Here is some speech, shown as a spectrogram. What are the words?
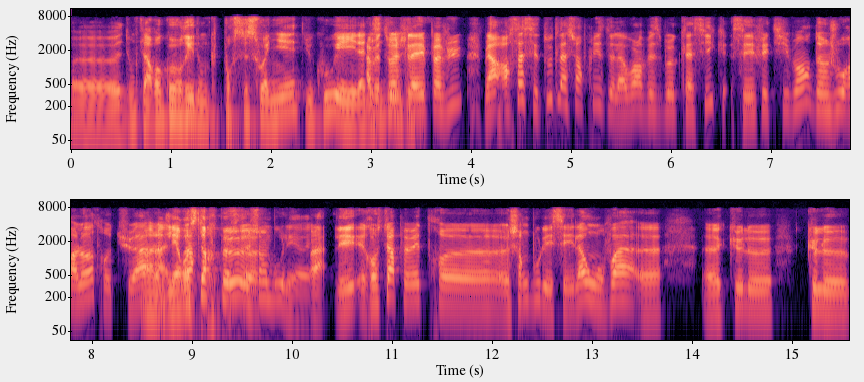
euh, donc la recovery donc pour se soigner du coup et il a Ah mais décidé toi de- je l'avais pas vu. Mais alors ça c'est toute la surprise de la World Baseball Classic, c'est effectivement d'un jour à l'autre tu as Voilà, les rosters peuvent peut, se euh, chambouler. ouais. voilà, les rosters peuvent être chamboulés. C'est là où on voit que le que le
